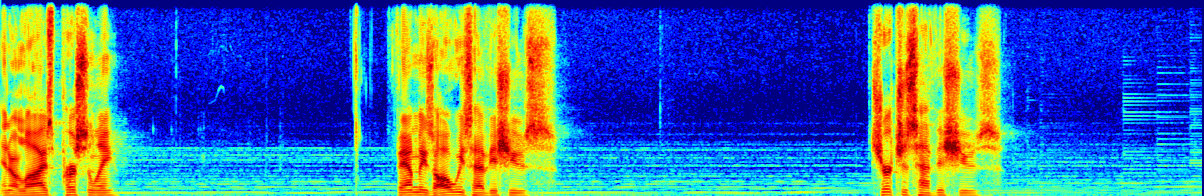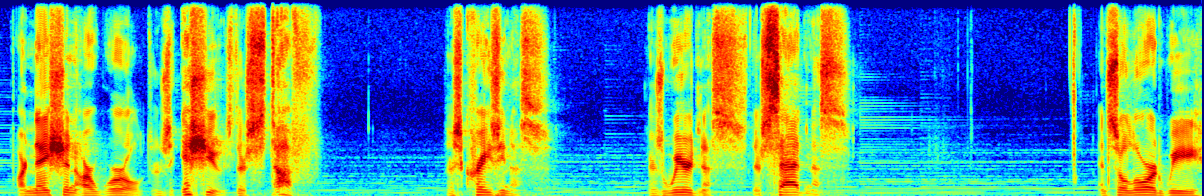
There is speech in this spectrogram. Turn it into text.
In our lives personally, families always have issues, churches have issues. Our nation, our world, there's issues, there's stuff, there's craziness, there's weirdness, there's sadness. And so, Lord, we,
